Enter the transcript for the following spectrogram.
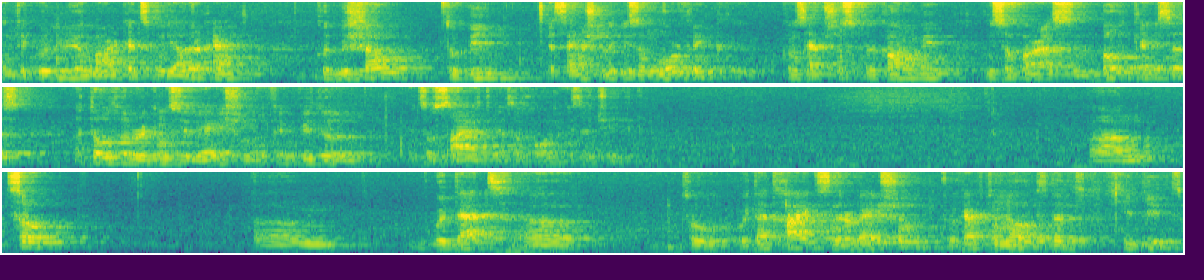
and equilibrium markets, on the other hand, could be shown to be essentially isomorphic conceptions of economy insofar as in both cases a total reconciliation of individual and society as a whole is achieved. Um, so, um, with that, uh, to, with that high narration, we have to note that he did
